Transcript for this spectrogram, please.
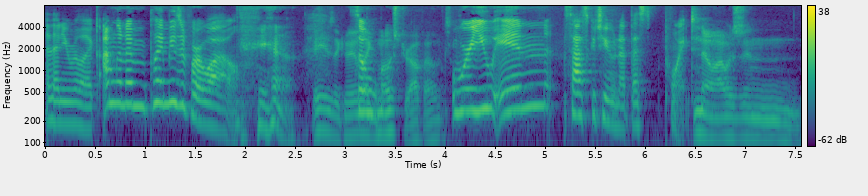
and then you were like, "I'm gonna play music for a while." yeah, basically, So- like most dropouts. Were you in Saskatoon at this point? No, I was in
